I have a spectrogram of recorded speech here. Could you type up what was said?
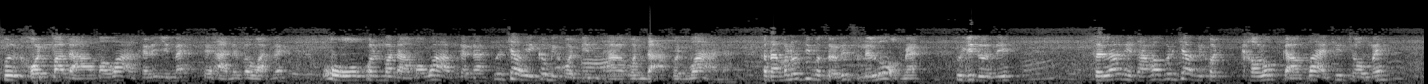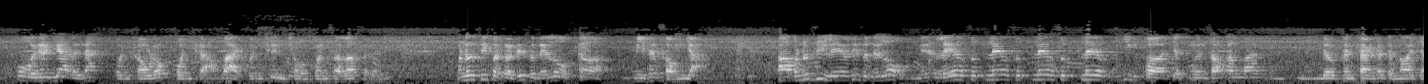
เพื่อคนมาด่ามาว่าเคยได้ยินไหมเคยอ่านในประวัติไหมโอ้คนมาด่ามาว่าเหมือนกันนะพระเจ้าเองก็มีคนดินทาคนด่าคนว่านะขณะมนุษย์ที่ประเสริฐที่สุดในโลกนะคุณคิดดูสิเสร็จแล้วเนี่ยถามว่าพระเจ้ามีคนเคารพกราบไหว้ชื่นชมไหมโอ้เยอะแยะเลยนะคนเคารพคนกราบไหว้คนชื่นชมคนสรรเสริญมนุษย์ที่ประเสริฐที่สุดในโลกก็มีทั้งสองอย่าง อามนุษย์ที่เลวที่สุดในโลกเนี่ยเลวสุดเลวสุดเลวสุดเลวยิ่งกว่าเจ็ดหมื่นสองพันล้านเร็วแฟนๆก็จะน้อยใจ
